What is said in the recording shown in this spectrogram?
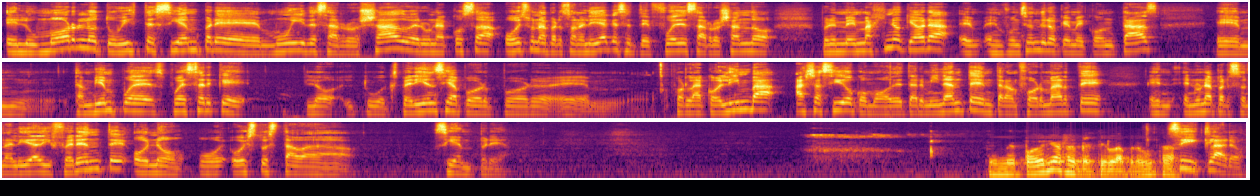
el humor lo tuviste siempre muy desarrollado? ¿Era una cosa, o es una personalidad que se te fue desarrollando? Pero me imagino que ahora, en, función de lo que me contás, em, también puede, puede ser que tu experiencia por, por, em, por, la colimba haya sido como determinante en transformarte en, una personalidad diferente o no, o, esto estaba siempre. ¿Me podrías repetir la pregunta? Sí, claro.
